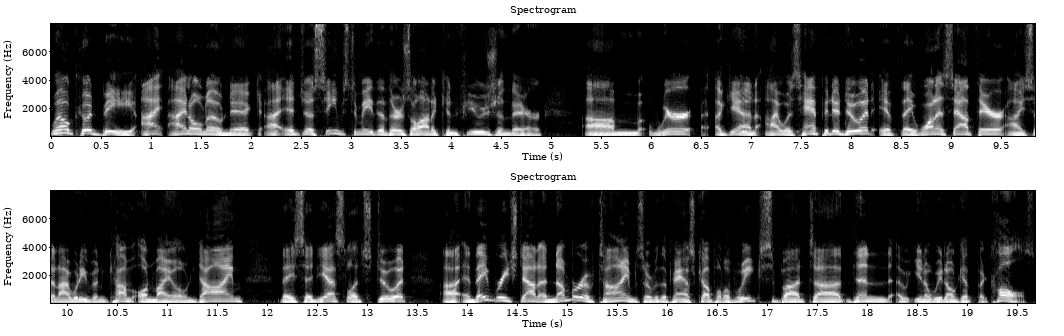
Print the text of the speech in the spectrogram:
Well, could be. I, I don't know, Nick. Uh, it just seems to me that there's a lot of confusion there. Um, we're again. I was happy to do it. If they want us out there, I said I would even come on my own dime. They said yes, let's do it. Uh, and they've reached out a number of times over the past couple of weeks, but uh, then uh, you know we don't get the calls.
